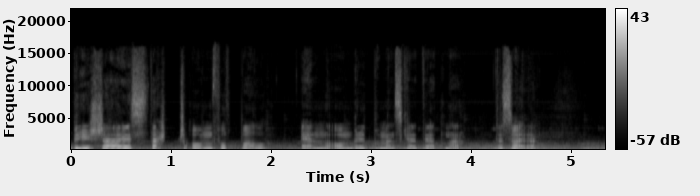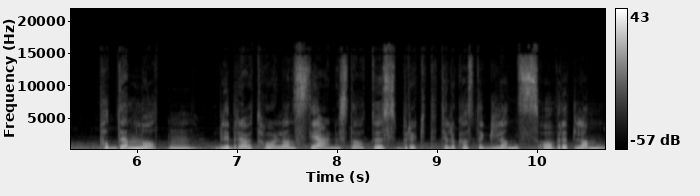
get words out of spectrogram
bryr seg sterkt om fotball enn om brudd på menneskerettighetene, dessverre. På den måten blir Braut Haalands stjernestatus brukt til å kaste glans over et land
